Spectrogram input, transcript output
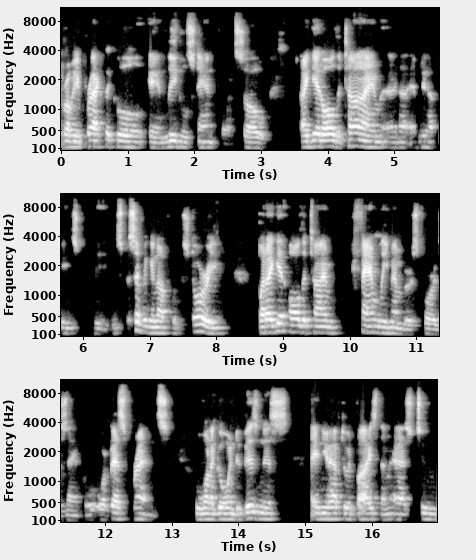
from a mm-hmm. practical and legal standpoint. So I get all the time, and I may not be specific enough with the story, but I get all the time family members, for example, or best friends who want to go into business, and you have to advise them as to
